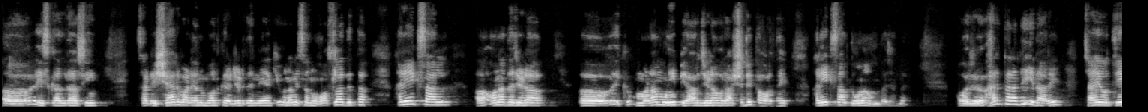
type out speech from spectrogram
ਅਹ ਇਸ ਗੱਲ ਦਾ ਅਸੀਂ ਸਾਡੇ ਸ਼ਹਿਰ ਵਾਲਿਆਂ ਨੂੰ ਬਹੁਤ ਕ੍ਰੈਡਿਟ ਦਿੰਦੇ ਹਾਂ ਕਿ ਉਹਨਾਂ ਨੇ ਸਾਨੂੰ ਹੌਸਲਾ ਦਿੱਤਾ। ਹਰੇਕ ਸਾਲ ਉਹਨਾਂ ਦਾ ਜਿਹੜਾ ਅਹ ਇੱਕ ਮਣਾ ਮੂੰਹੀ ਪਿਆਰ ਜਿਹੜਾ ਉਹ ਰਸ਼ ਦੇ ਤੌਰ ਤੇ ਹਰੇਕ ਸਾਲ ਦੋਣਾ ਹੁੰਦਾ ਜਾਂਦਾ ਔਰ ਹਰ ਤਰ੍ਹਾਂ ਦੇ ਇਦਾਰੇ, ਚਾਹੇ ਉੱਥੇ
